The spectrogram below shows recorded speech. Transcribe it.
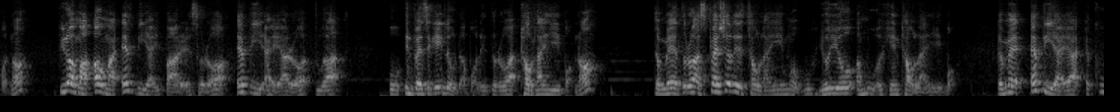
ပေါ့နော်ပြီးတော့မှအောက်မှာ FBI ပါတယ်ဆိုတော့ FBI ကတော့သူကဟို investigate လုပ်တာပေါ့လေသူတို့ကထောက်လှမ်းရေးပေါ့နော် ဒါပေမဲ့သူတို့က specialist ထောက်လှမ်းရေးမဟုတ်ဘူးရိုးရိုးအမှုအခင်းထောက်လှမ်းရေးပေါ့ဒါပေမဲ့ FBI ကတခု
